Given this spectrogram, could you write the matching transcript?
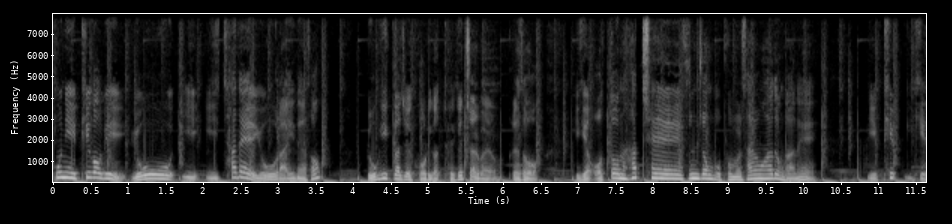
포니 픽업이 요 이 이 차대 요 라인에서 여기까지의 거리가 되게 짧아요. 그래서 이게 어떤 하체 순정 부품을 사용하든 간에 이 피, 이게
